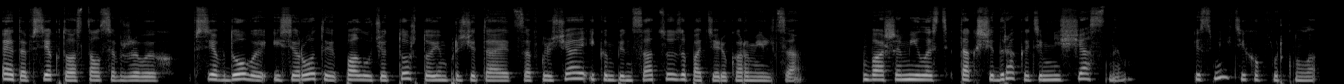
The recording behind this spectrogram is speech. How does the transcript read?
«Это все, кто остался в живых. Все вдовы и сироты получат то, что им причитается, включая и компенсацию за потерю кормильца. Ваша милость так щедра к этим несчастным!» Эсмиль тихо фыркнула.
